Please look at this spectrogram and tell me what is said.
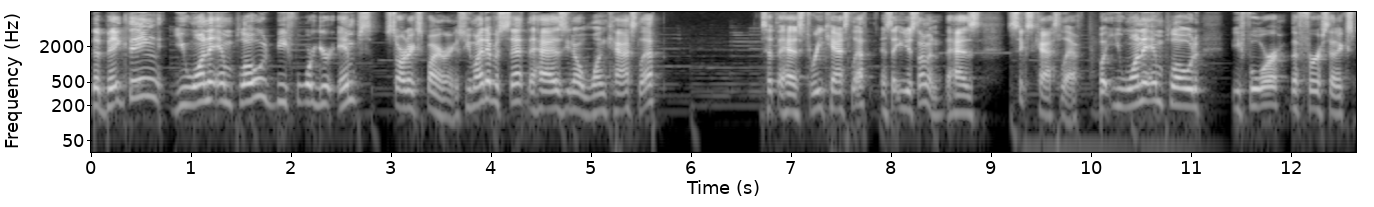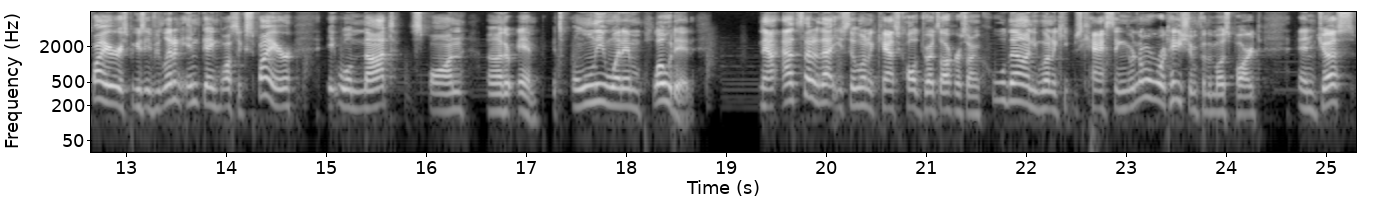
The big thing, you want to implode before your imps start expiring. So you might have a set that has, you know, one cast left, a set that has three casts left, and set you just summon that has six casts left. But you want to implode before the first set expires because if you let an imp gang boss expire, it will not spawn another imp. It's only when imploded. Now, outside of that, you still want to cast Called Dreadstalkers on cooldown. You want to keep casting your normal rotation for the most part, and just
